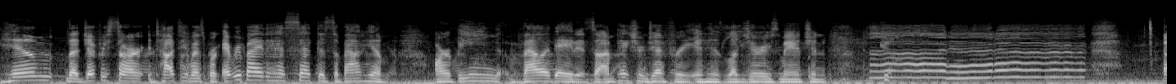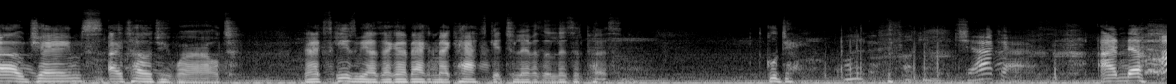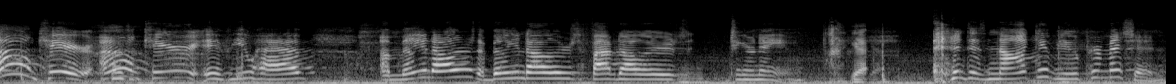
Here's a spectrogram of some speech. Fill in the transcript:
him, that Jeffree Star and Tati Westbrook, everybody that has said this about him are being validated. So I'm picturing Jeffree in his luxurious mansion. Oh, James, I told you, world. Now, excuse me as I go back in my casket to live as a lizard person. Good day. what a fucking jackass. I know. I don't care. I don't care if you have a million dollars, a billion dollars, five dollars to your name. Yeah. It does not give you permission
